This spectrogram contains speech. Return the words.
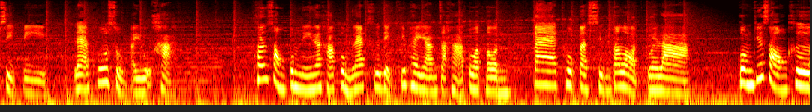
24 ปี และผู้สูงอายุค่ะ คนสองกลุ่มนี้นะคะ กลุ่มแรกคือเด็กที่พยายามจะหาตัวตน แต่ถูกตัดสินตลอดเวลา กลุ่มที่สองคือ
